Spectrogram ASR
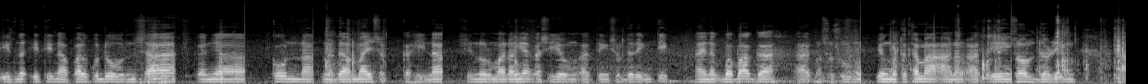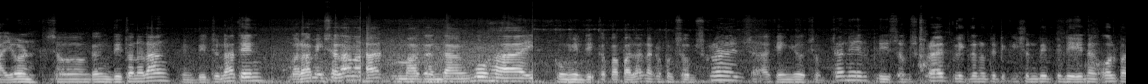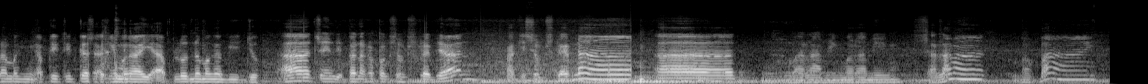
itin- itinapal ko doon sa kanya cone na nadamay sa kahina. Sinurma lang yan kasi yung ating soldering tip ay nagbabaga at masusunog yung matatamaan ng ating soldering iron. So hanggang dito na lang yung video natin. Maraming salamat at magandang buhay. Kung hindi ka pa pala nakapag-subscribe sa aking YouTube channel, please subscribe, click the notification bell, piliin ang all para maging updated ka sa aking mga i-upload na mga video. At sa hindi pa nakapag-subscribe yan, paki-subscribe na. At maraming maraming salamat. Bye-bye.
